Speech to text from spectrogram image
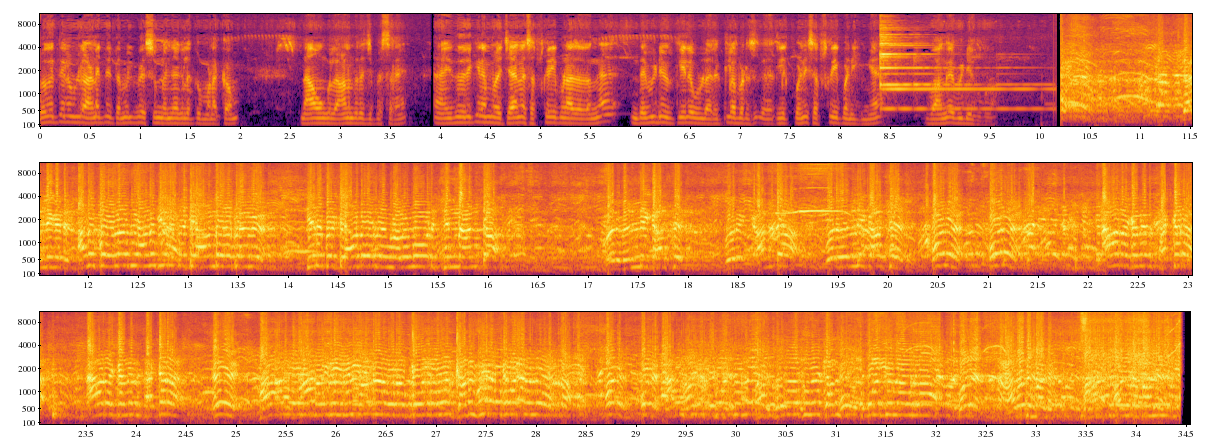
உலகத்தில் உள்ள அனைத்து தமிழ் பேசும் நெஞ்சங்களுக்கு வணக்கம். நான் உங்கள் ஆனந்தராஜ் பேசுகிறேன் இது வரைக்கும் நம்ம சேனல் சப்ஸ்கிரைப் பண்ணாதவங்க இந்த வீடியோ கீழே உள்ள ரெக்ல பட்டன் கிளிக் பண்ணி சப்ஸ்கிரைப் பண்ணிக்கோங்க. வாங்க வீடியோ போகலாம் ஜல்லிக்கட்டு அனுப்ப எல்லாத்தையும் அனுப்பி ஒரு சின்ன அண்டா. ஒரு வெள்ளி காசு.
